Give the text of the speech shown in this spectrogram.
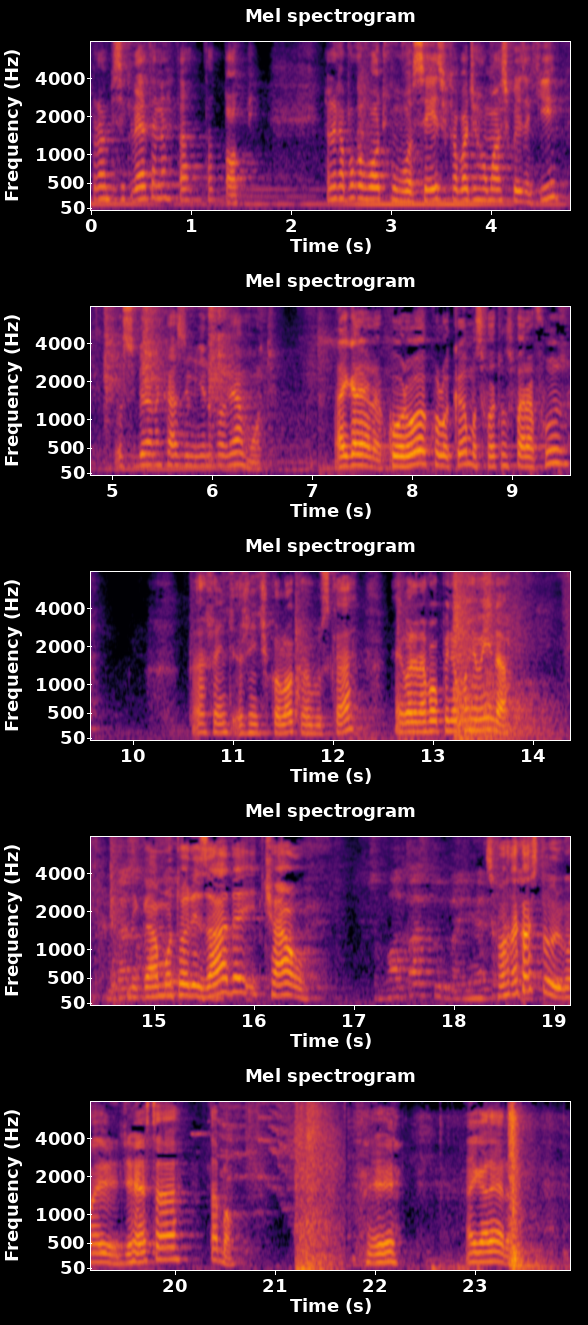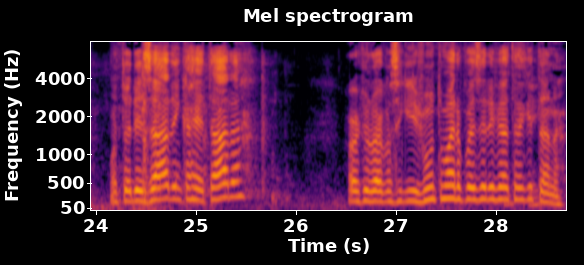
por uma bicicleta, né? Tá, tá top. Aí daqui a pouco eu volto com vocês. Vou acabar de arrumar as coisas aqui. Vou subir lá na casa do menino pra ver a moto. Aí, galera, coroa, colocamos, faltam uns parafusos. A gente, a gente coloca, vai buscar. E agora levar o pneu pra remendar. Ligar a motorizada e tchau. Só falta quase tudo, mas de resto. Só falta quase tudo, mas de resto tá, tá bom. É. Aí, galera. Motorizada, encarretada. O Arthur vai conseguir ir junto, mas depois ele vê a traquitana.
